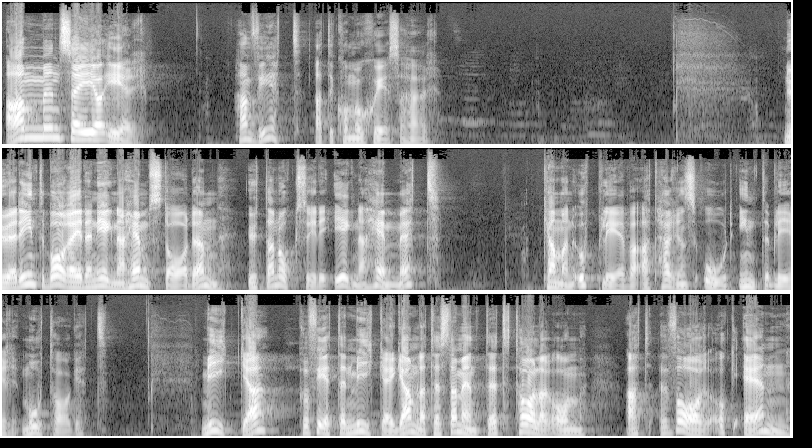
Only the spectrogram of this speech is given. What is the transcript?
Amen säger jag er. Han vet att det kommer att ske så här. Nu är det inte bara i den egna hemstaden, utan också i det egna hemmet kan man uppleva att Herrens ord inte blir mottaget. Mika, profeten Mika i Gamla testamentet talar om att var och en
